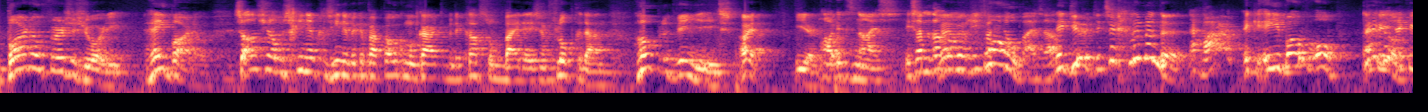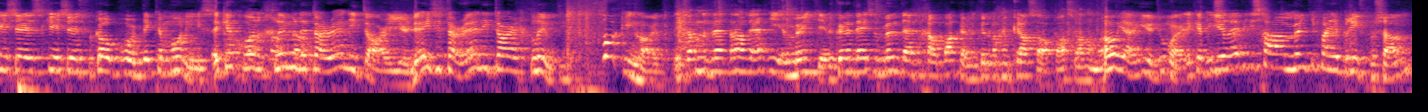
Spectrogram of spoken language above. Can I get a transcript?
Bardo versus Jordi. Hey Bardo. Zoals je al misschien hebt gezien heb ik een paar Pokémon kaarten met de krachtslot bij deze en flop gedaan. Hopelijk win je iets. Oh ja, hier. Oh, dit is nice. Ik zag net ook We al een brief Wow. geld bij zat. Nee dude, dit zijn glimmende. Echt waar? Ik, hier bovenop. Dan Kijk kun kun je serieus, serieus verkopen voor dikke monies. Ik heb gewoon een glimmende Tyranitar hier. Deze Tyranitar glimt. Die is fucking hard. Ik zag net trouwens echt hier een muntje. We kunnen deze munt even gauw pakken en dan kunnen we gaan krassen alvast. Wacht maar. Oh ja, hier, doe maar. Ik heb Ik zal hier... eventjes gewoon een muntje van je briefpersoon.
